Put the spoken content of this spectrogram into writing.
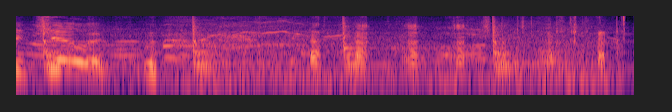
You're chilling.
